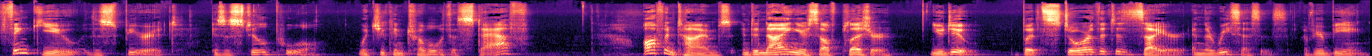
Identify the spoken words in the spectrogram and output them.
Think you the Spirit is a still pool, which you can trouble with a staff? Oftentimes, in denying yourself pleasure, you do, but store the desire in the recesses of your being.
